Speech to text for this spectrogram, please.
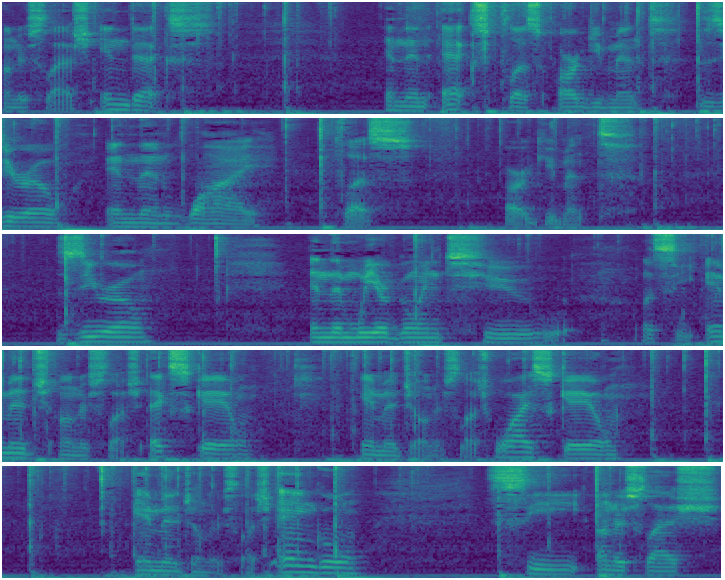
under slash index and then x plus argument 0 and then y plus argument 0 and then we are going to let's see image under slash x scale image under slash y scale image under slash angle, C under slash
